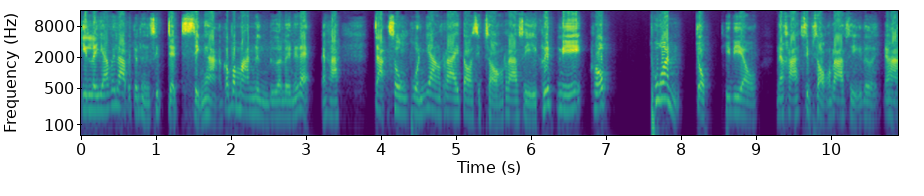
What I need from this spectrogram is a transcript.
กินระยะเวลาไปจนถึง 17 สิงหาก็ประมาณ 1 เดือนเลยนี่แหละนะคะ จะส่งผลอย่างไรต่อ 12 ราศีคลิปนี้ครบถ้วนจบทีเดียวนะคะ 12 ราศีเลยนะคะ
